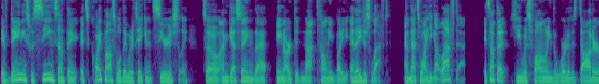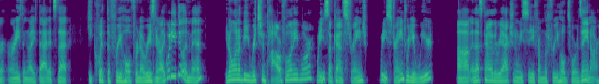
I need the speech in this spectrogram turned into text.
if Daenys was seeing something, it's quite possible they would have taken it seriously. So I'm guessing that Aenar did not tell anybody and they just left. And that's why he got laughed at. It's not that he was following the word of his daughter or anything like that. It's that he quit the freehold for no reason. They're like, what are you doing, man? You don't want to be rich and powerful anymore? What are you, some kind of strange? What are you, strange? What are you, weird? Um, and that's kind of the reaction we see from the freehold towards Aenar.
